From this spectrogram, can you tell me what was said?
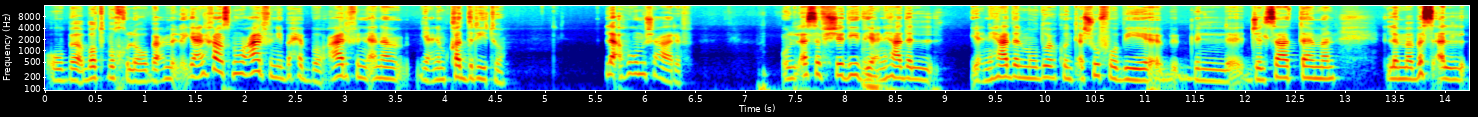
وبطبخ له وبعمل يعني خلص ما هو عارف إني بحبه عارف إني أنا يعني مقدريته. لا هو مش عارف. وللأسف الشديد يعني هذا يعني هذا الموضوع كنت أشوفه بالجلسات دائما لما بسأل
